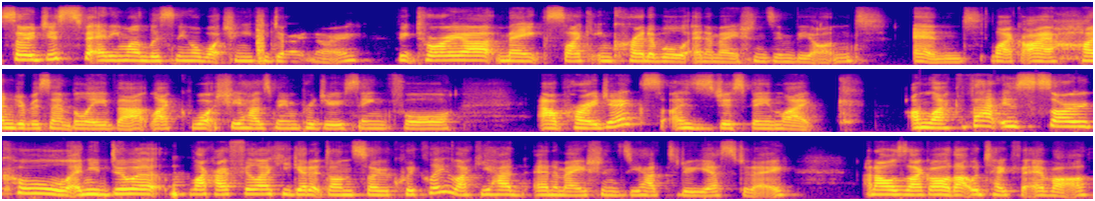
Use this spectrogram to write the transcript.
so, just for anyone listening or watching, if you don't know, Victoria makes like incredible animations in Vyond. And like, I 100% believe that. Like, what she has been producing for our projects has just been like, I'm like, that is so cool. And you do it like, I feel like you get it done so quickly. Like, you had animations you had to do yesterday. And I was like, oh, that would take forever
